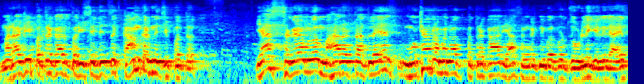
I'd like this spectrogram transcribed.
मराठी पत्रकार परिषदेचं काम करण्याची पद्धत या सगळ्यामुळं महाराष्ट्रातले मोठ्या प्रमाणात पत्रकार या संघटनेबरोबर जोडले गेलेले आहेत.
